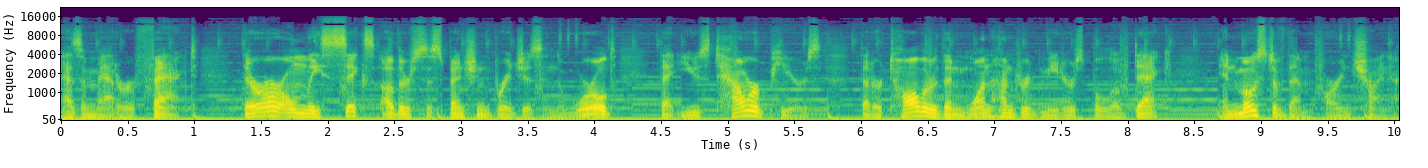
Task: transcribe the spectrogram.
As a matter of fact, there are only six other suspension bridges in the world that use tower piers that are taller than 100 meters below deck, and most of them are in China.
